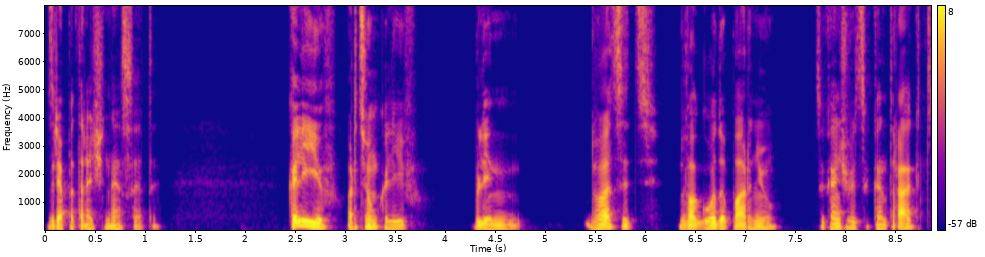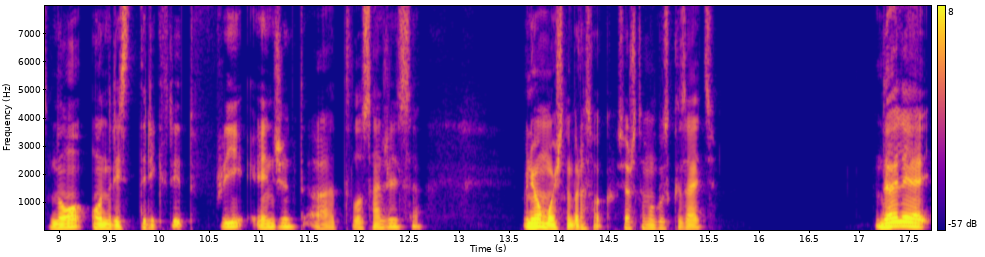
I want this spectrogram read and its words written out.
зря потраченные ассеты. Калиев, Артем Калиев. Блин, 22 года парню, заканчивается контракт, но он restricted free agent от Лос-Анджелеса. У него мощный бросок, все, что могу сказать. Далее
